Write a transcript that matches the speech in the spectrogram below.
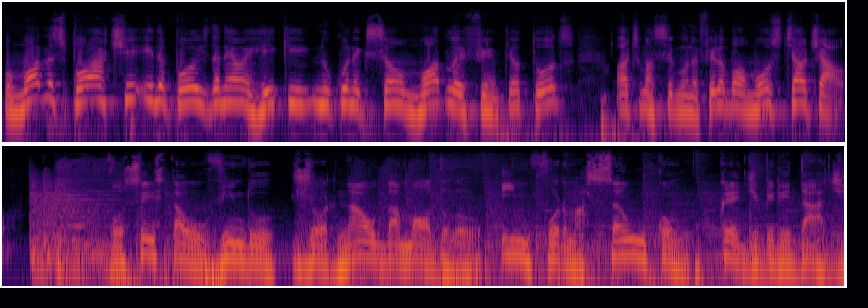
o Módulo Esporte e depois Daniel Henrique no Conexão Módulo FM. Tenham todos, ótima segunda-feira, bom almoço, tchau, tchau. Você está ouvindo Jornal da Módulo. Informação com credibilidade.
